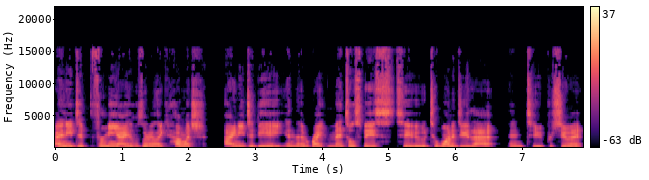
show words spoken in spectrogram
I need to, for me, I was learning like how much I need to be in the right mental space to to want to do that and to pursue it,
